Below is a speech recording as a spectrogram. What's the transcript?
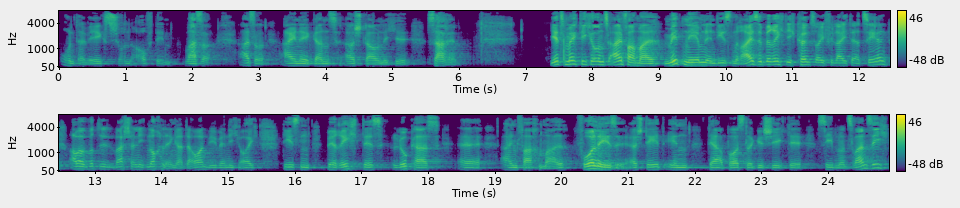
unterwegs, schon auf dem Wasser. Also eine ganz erstaunliche Sache. Jetzt möchte ich uns einfach mal mitnehmen in diesen Reisebericht. Ich könnte es euch vielleicht erzählen, aber würde wahrscheinlich noch länger dauern, wie wenn ich euch diesen Bericht des Lukas äh, einfach mal vorlese. Er steht in der Apostelgeschichte 27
